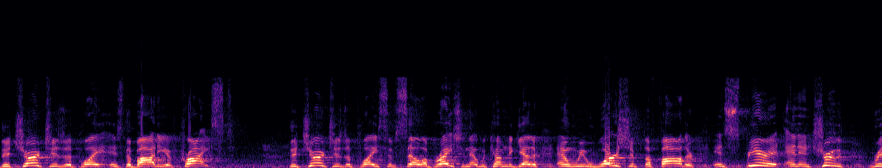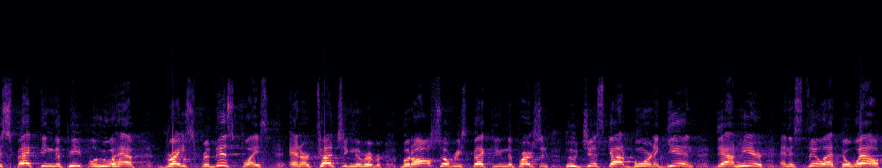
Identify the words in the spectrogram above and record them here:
The church is, a place, is the body of Christ. The church is a place of celebration that we come together and we worship the Father in spirit and in truth, respecting the people who have grace for this place and are touching the river, but also respecting the person who just got born again down here and is still at the well.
